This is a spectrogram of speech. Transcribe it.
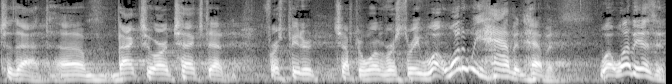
to that. Um, back to our text at 1 Peter chapter 1, verse 3. What, what do we have in heaven? What, what is it?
